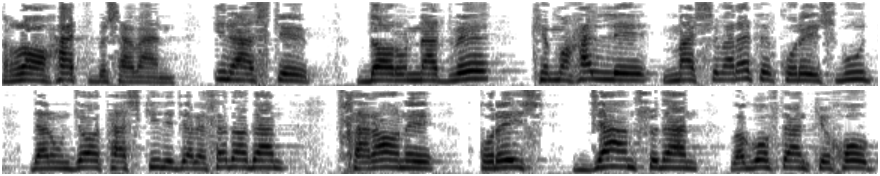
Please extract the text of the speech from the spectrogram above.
راحت بشون. این است که دار ندوه که محل مشورت قریش بود در اونجا تشکیل جلسه دادن سران قریش جمع شدند و گفتند که خب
